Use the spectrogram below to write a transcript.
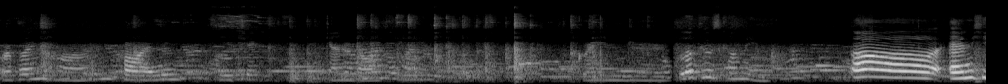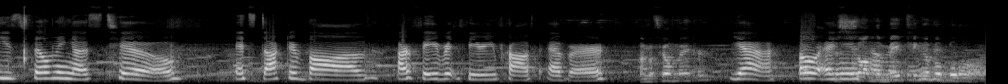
We're playing Han, Han. Luchik, Gandalf, Grainger. Look who's coming. Oh, and he's filming us too. It's Dr. Bob, our favorite theory prof ever. I'm a filmmaker. Yeah. Oh, and This is you. on the making of a blog.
